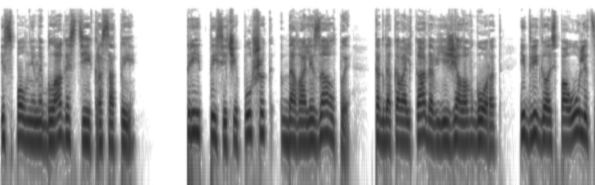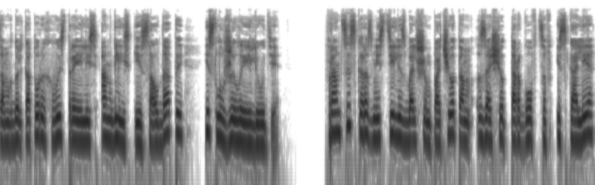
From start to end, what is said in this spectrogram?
исполненный благости и красоты. Три тысячи пушек давали залпы, когда кавалькада въезжала в город и двигалась по улицам, вдоль которых выстроились английские солдаты и служилые люди. Франциско разместили с большим почетом за счет торговцев из Кале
